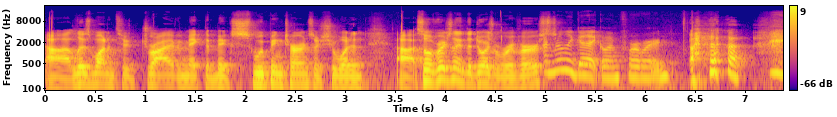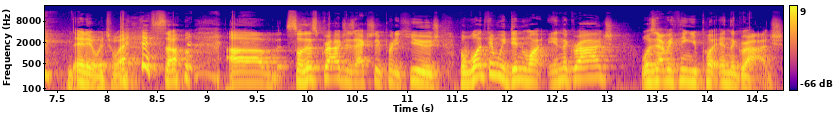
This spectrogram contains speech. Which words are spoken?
Uh, Liz wanted to drive and make the big swooping turn so she wouldn't. Uh, so originally the doors were reversed. I'm really good at going forward. any which way. so, um, so this garage is actually pretty huge. But one thing we didn't want in the garage was everything you put in the garage.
